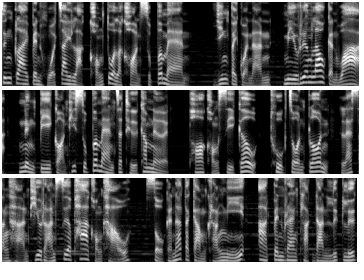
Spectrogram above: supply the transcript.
จึงกลายเป็นหัวใจหลักของตัวละครซูเปอร์แมน ยิ่งไปกว่านั้นมีเรื่องเล่ากันว่าหนึ่งปีก่อนที่ซูเปอร์แมนจะถือกำเนิด พ่อของซีเกิลถูกโจรปล้น และสังหารที่ร้านเสื้อผ้าของเขา โศกนาฏกรรมครั้งนี้อาจเป็นแรงผลักดันลึก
